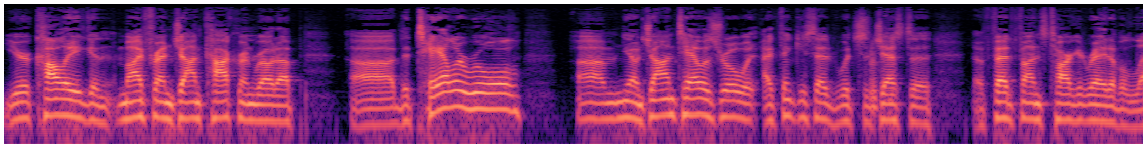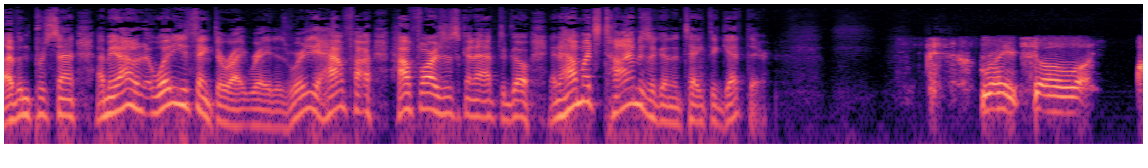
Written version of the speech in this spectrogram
your colleague and my friend John Cochrane wrote up uh, the Taylor rule. Um, you know, John Taylor's rule. I think he said would suggest a, a Fed funds target rate of eleven percent. I mean, I don't know. What do you think the right rate is? Where do you how far how far is this going to have to go, and how much time is it going to take to get there? Right. So, uh,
